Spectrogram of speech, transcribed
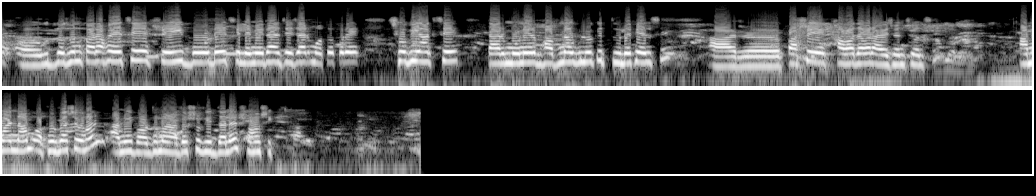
উদ্বোধন করা হয়েছে। সেই বোর্ডে ছেলেমেয়েরা যে যার মতো করে ছবি আঁকছে, তার মনের ভাবনাগুলোকে তুলে ফেলছে। আর পাশে খাওয়া দাওয়ার আয়োজন চলছে। আমার নাম অপূর্বা চৌহান, আমি বর্ধমান আদর্শ বিদ্যালয়ের সহশিক্ষিকা।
